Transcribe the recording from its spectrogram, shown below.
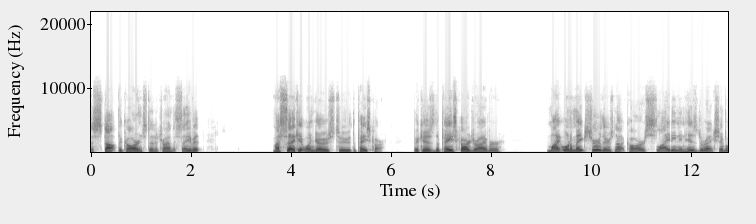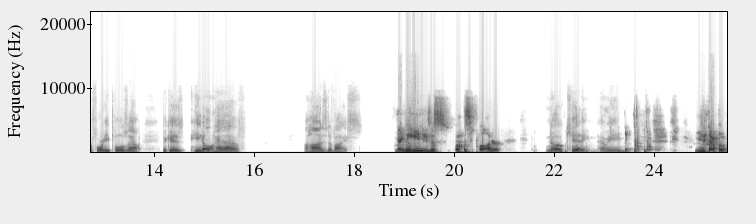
to stop the car instead of trying to save it. My second one goes to the pace car because the pace car driver might want to make sure there's not cars sliding in his direction before he pulls out because he don't have a Hans device. Maybe he needs a spotter. No kidding. I mean, You know,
